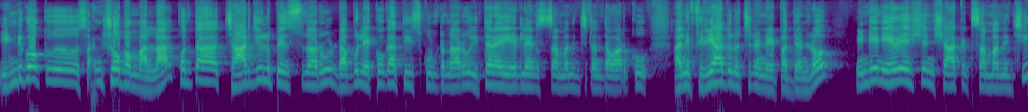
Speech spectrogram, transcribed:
ఇండిగోకు సంక్షోభం వల్ల కొంత ఛార్జీలు పెంచుతున్నారు. డబ్బులు ఎక్కువగా తీసుకుంటున్నారు. ఇతర ఎయిర్లైన్స్ సంబంధించినంత వరకు అని ఫిర్యాదులు వచ్చిన నేపథ్యంలో ఇండియన్ ఏవియేషన్ శాఖకు సంబంధించి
